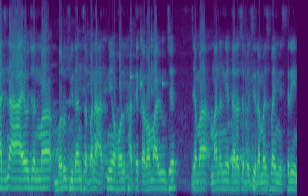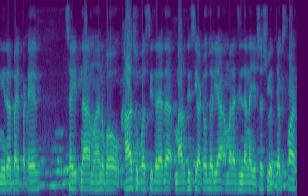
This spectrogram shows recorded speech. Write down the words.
આજના આ આયોજનમાં ભરૂચ વિધાનસભાના આત્મીય હોલ ખાતે કરવામાં આવ્યું છે, જેમાં માનનીય ધારાસભ્ય શ્રી રમેશભાઈ મિસ્ત્રી, નીરલભાઈ પટેલ સહિતના મહાનુભાવો ખાસ ઉપસ્થિત રહ્યા હતા. મારુતિસિંહ અટોદરિયા, અમારા જિલ્લાના યશસ્વી અધ્યક્ષ પણ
